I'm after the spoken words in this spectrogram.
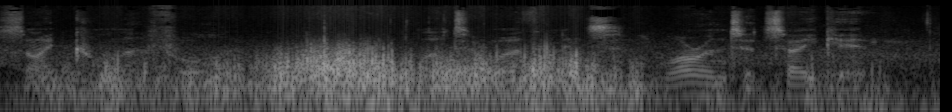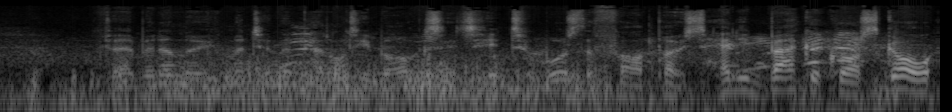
Side corner for Lutterworth and it's Warren to take it Fair bit of movement in the penalty box. It's hit towards the far post, headed back across goal.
